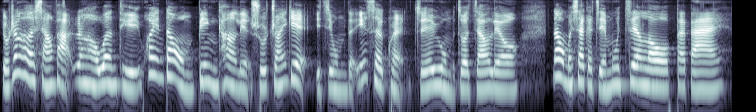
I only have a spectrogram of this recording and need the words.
有任何想法、任何问题，欢迎到我们病抗脸书专业以及我们的 Instagram 直接与我们做交流。那我们下个节目见喽，拜拜。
